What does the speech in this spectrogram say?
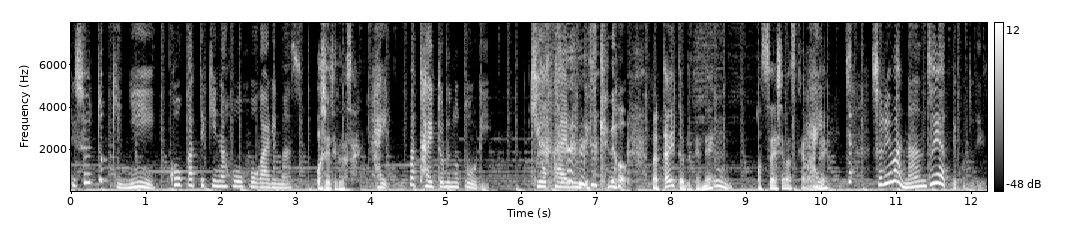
でそういう時に効果的な方法があります。教えてください、はい。まあタイトルの通り気を変えるんですけど、まあ、タイトルでね、うん。お伝えしてますからはい。ねじゃあそれは何ぞやってことです。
